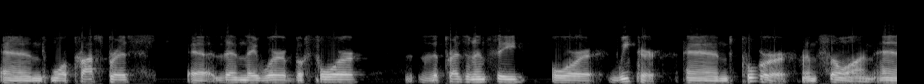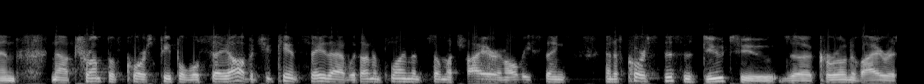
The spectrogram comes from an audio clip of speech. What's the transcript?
and more prosperous uh, than they were before the presidency or weaker and poorer and so on. And now Trump, of course, people will say, oh, but you can't say that with unemployment so much higher and all these things. And of course, this is due to the coronavirus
